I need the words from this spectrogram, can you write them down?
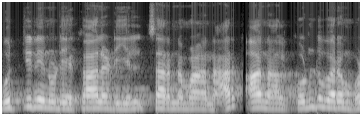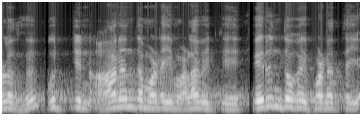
புட்டினுடைய காலடியில் சரணமானார். ஆனால் கொண்டு வரும் பொழுது புட்டின் ஆனந்தமடையும் அளவிற்கு பெருந்தொகை பணத்தை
